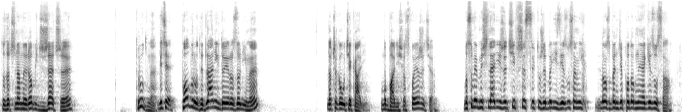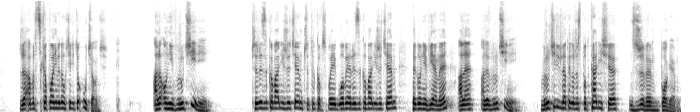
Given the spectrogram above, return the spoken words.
to zaczynamy robić rzeczy trudne. Wiecie, powrót dla nich do Jerozolimy, dlaczego uciekali? Bo bali się o swoje życie. Bo sobie myśleli, że ci wszyscy, którzy byli z Jezusem, ich los będzie podobny jak Jezusa. Że arcykapłani będą chcieli to uciąć. Ale oni wrócili. Czy ryzykowali życiem, czy tylko w swojej głowie ryzykowali życiem, tego nie wiemy, ale, ale wrócili. Wrócili dlatego, że spotkali się z żywym Bogiem.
